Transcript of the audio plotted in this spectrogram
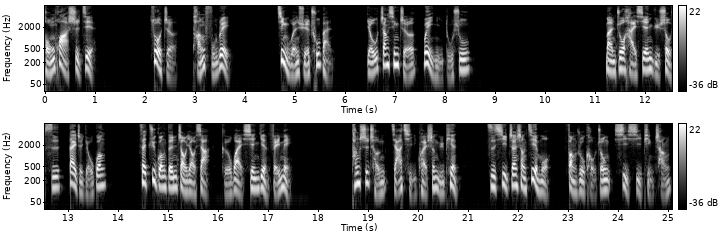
童话世界，作者唐福瑞，静文学出版，由张新哲为你读书。满桌海鲜与寿司带着油光，在聚光灯照耀下格外鲜艳肥美。汤师成夹起一块生鱼片，仔细沾上芥末，放入口中细细品尝。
